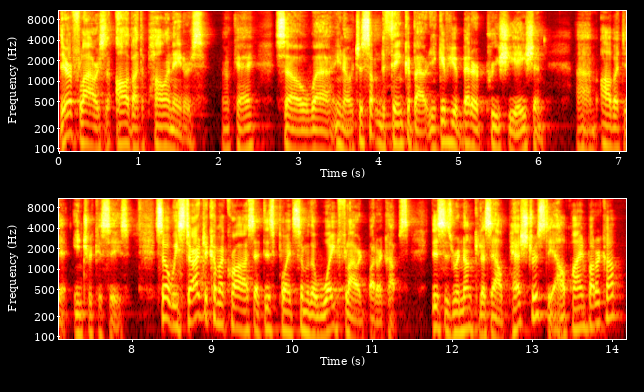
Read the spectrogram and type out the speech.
Their flowers are all about the pollinators. Okay. So, uh, you know, just something to think about. It gives you a better appreciation. Um, all about the intricacies. So we start to come across at this point some of the white flowered buttercups. This is Ranunculus alpestris, the alpine buttercup.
